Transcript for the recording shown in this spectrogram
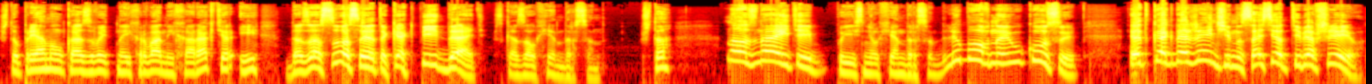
что прямо указывает на их рваный характер и... «Да засос это, как пить дать!» — сказал Хендерсон. «Что?» «Ну, знаете, — пояснил Хендерсон, — любовные укусы. Это когда женщина сосет тебя в шею.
